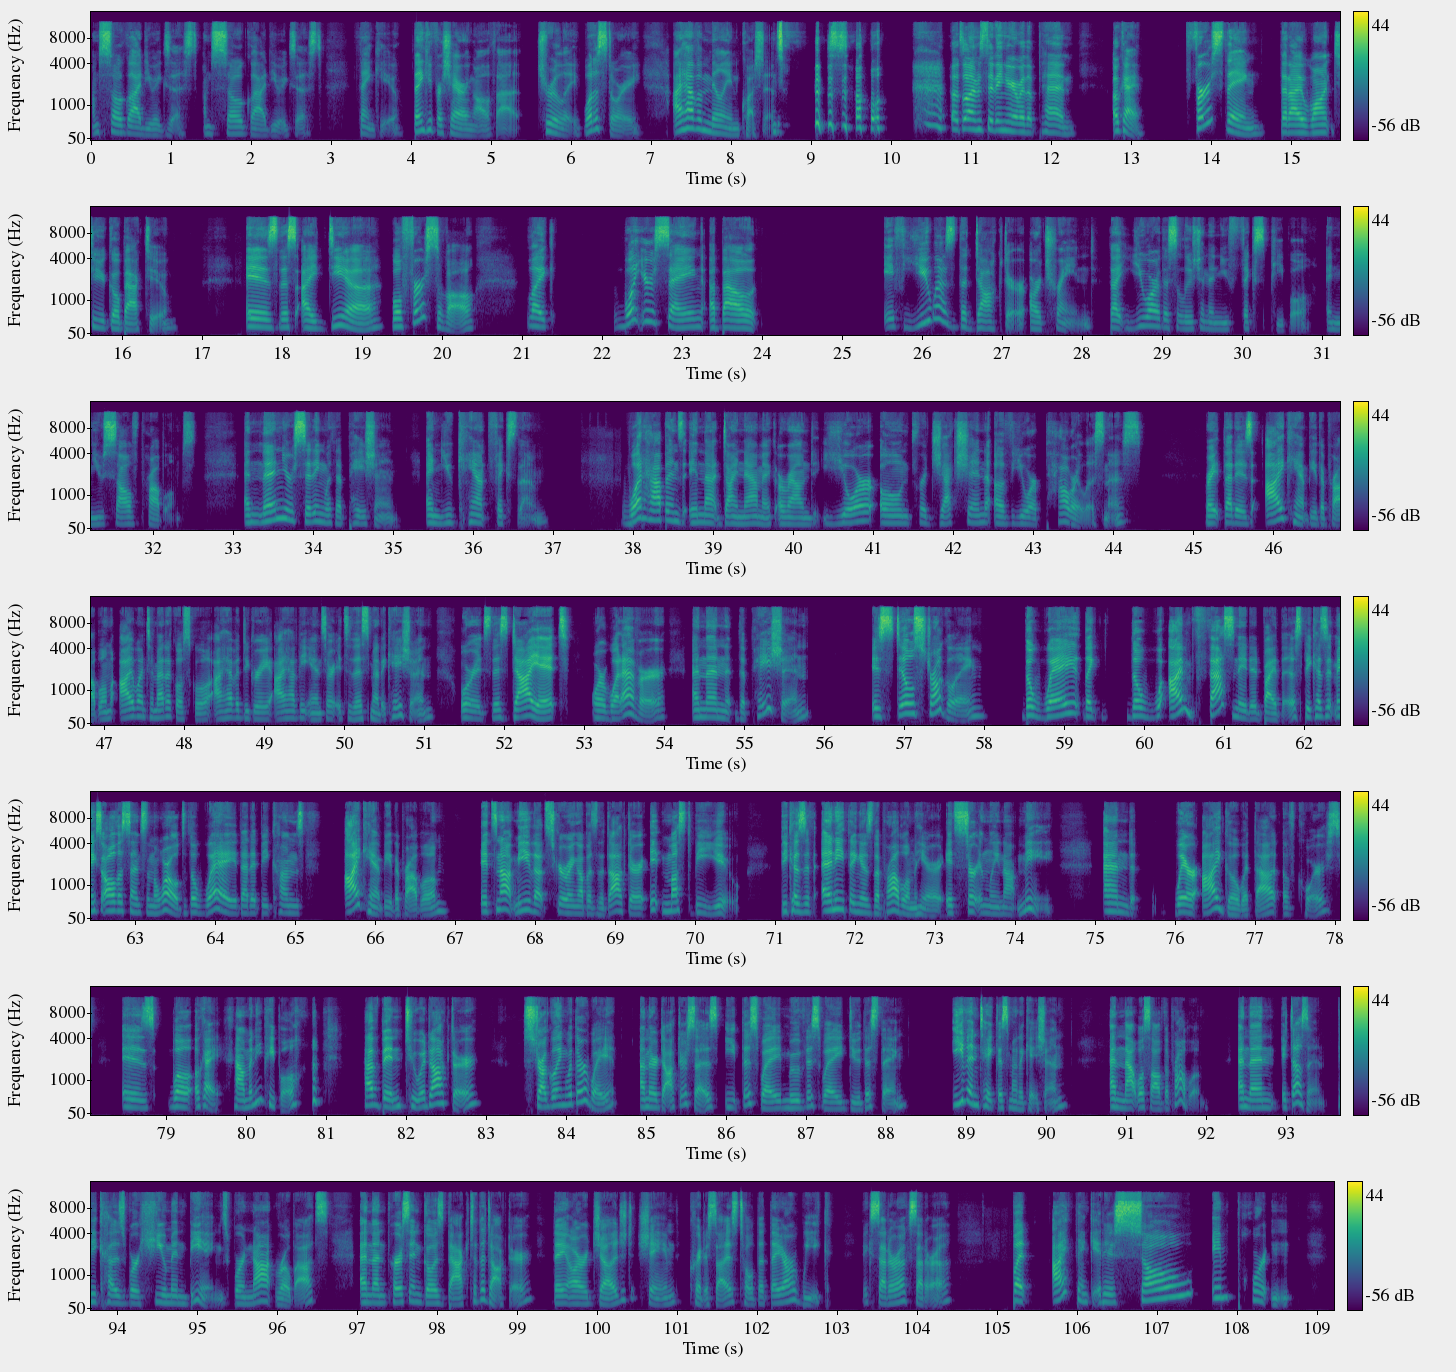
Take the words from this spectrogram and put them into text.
I'm so glad you exist. I'm so glad you exist. Thank you. Thank you for sharing all of that. Truly. What a story. I have a million questions. so that's why I'm sitting here with a pen. Okay. First thing that I want to go back to is this idea. Well, first of all, like what you're saying about if you, as the doctor, are trained that you are the solution and you fix people and you solve problems, and then you're sitting with a patient and you can't fix them, what happens in that dynamic around your own projection of your powerlessness right? That is, I can't be the problem. I went to medical school. I have a degree. I have the answer. It's this medication or it's this diet or whatever. And then the patient is still struggling the way, like, the I'm fascinated by this because it makes all the sense in the world. The way that it becomes, I can't be the problem. It's not me that's screwing up as the doctor. It must be you. Because if anything is the problem here, it's certainly not me and where I go with that, of course, is well, okay, how many people have been to a doctor struggling with their weight and their doctor says, eat this way, move this way, do this thing, even take this medication, and that will solve the problem. And then it doesn't because we're human beings, we're not robots. And then person goes back to the doctor. They are judged, shamed, criticized, told that they are weak, etc., etc. But I think it is so important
